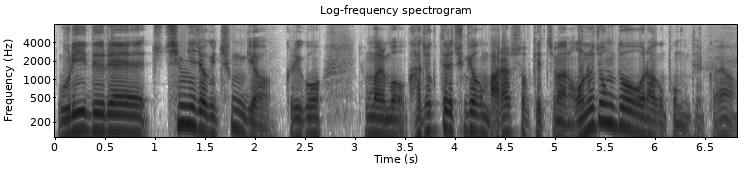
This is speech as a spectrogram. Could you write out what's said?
우리들의 심리적인 충격 그리고 정말 뭐 가족들의 충격은 말할 수 없겠지만 어느 정도라고 보면 될까요?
